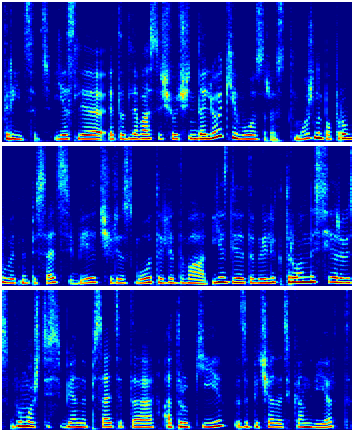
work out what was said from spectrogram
30. Если это для вас еще очень далекий возраст, можно попробовать написать себе через год или два. Есть для этого электронный сервис. Вы можете себе написать это от руки, запечатать конверт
